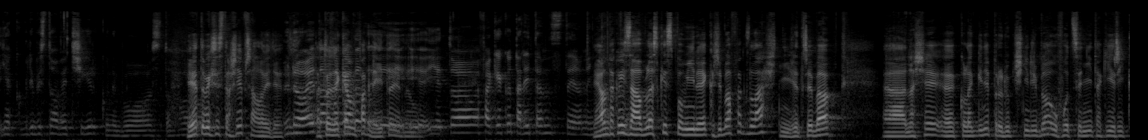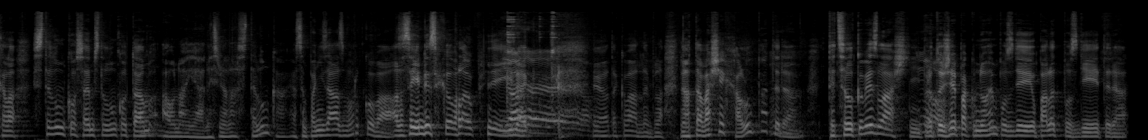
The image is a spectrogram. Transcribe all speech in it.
jako kdyby z toho večírku, nebo z toho... Je, to bych si strašně přál vidět. No, je to, to někam jako, fakt dejte jednou. Je, je, to fakt jako tady ten styl. Já mám takový záblesky vzpomínek, že byla fakt zvláštní, že třeba naše eh, kolegyně produkční, když byla u focení, tak jí říkala Stelunko sem, Stelunko tam mm. a ona, já nejsem žádná Stelunka, já jsem paní Zázvorková a zase jindy se chovala úplně jinak. Jo, jo, jo, jo. jo takováhle byla. No a ta vaše chalupa teda, mm. To je celkově zvláštní, no. protože pak mnohem později, o pár let později teda,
